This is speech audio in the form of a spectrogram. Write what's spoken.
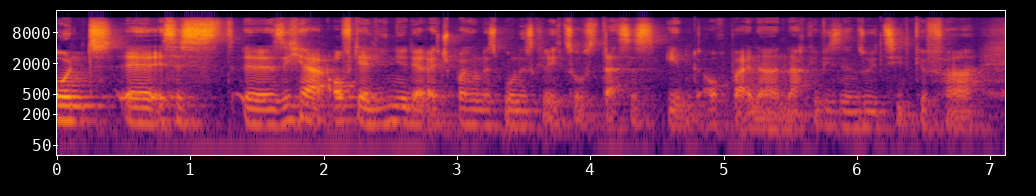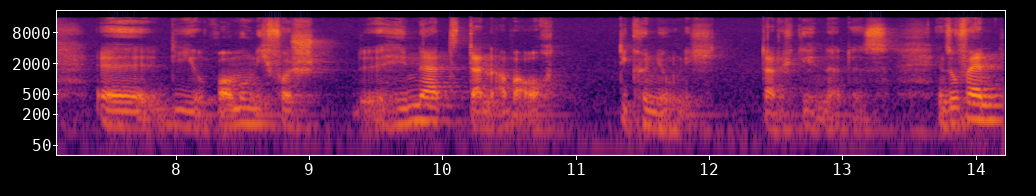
Und äh, es ist äh, sicher auf der Linie der Rechtsprechung des Bundesgerichtshofs, dass es eben auch bei einer nachgewiesenen Suizidgefahr äh, die Räumung nicht verhindert, dann aber auch die Kündigung nicht dadurch gehindert ist. Insofern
